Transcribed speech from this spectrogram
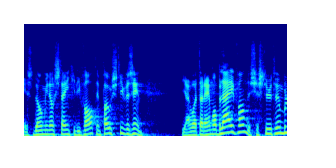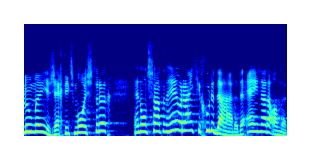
Is domino-steentje die valt in positieve zin. Jij wordt er helemaal blij van, dus je stuurt hun bloemen, je zegt iets moois terug. En ontstaat een heel rijtje goede daden, de een naar de ander.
